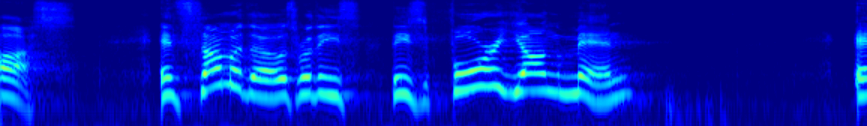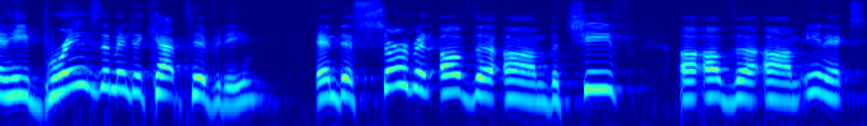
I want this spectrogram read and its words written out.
us. And some of those were these, these four young men, and he brings them into captivity. And this servant of the, um, the chief uh, of the um, eunuchs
